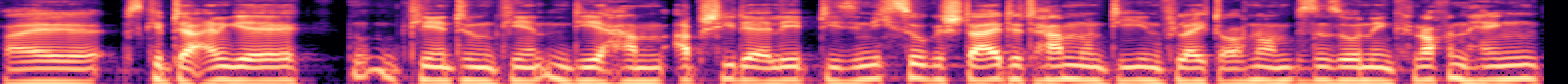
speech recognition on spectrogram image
Weil es gibt ja einige Klientinnen und Klienten, die haben Abschiede erlebt, die sie nicht so gestaltet haben und die ihnen vielleicht auch noch ein bisschen so in den Knochen hängen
